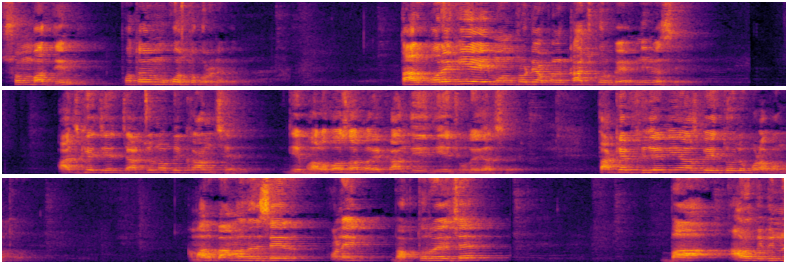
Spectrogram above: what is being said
সোমবার দিন প্রথমে মুখস্থ করে নেবেন। তারপরে গিয়ে এই মন্ত্রটি আপনার কাজ করবে নিমেষে। আজকে যে, যার জন্য আপনি কাঁদছেন, যে ভালোবাসা আপনাকে কান্দিয়ে দিয়ে চলে গেছে, তাকে ফিরে নিয়ে আসবে এই তৈল পড়া মন্ত্র। আমার বাংলাদেশের অনেক ভক্ত রয়েছে বা আরও বিভিন্ন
